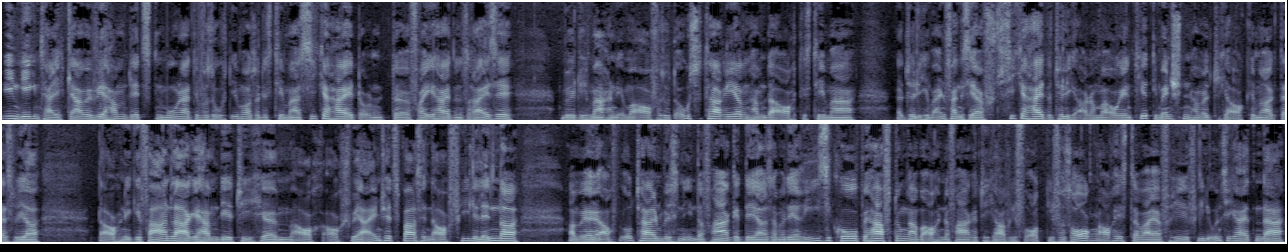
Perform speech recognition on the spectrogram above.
Im Gegenteil, ich glaube, wir haben die letzten Monate versucht, immer so das Thema Sicherheit und Freiheit und Reise möglich machen, immer auch versucht auszutarieren und haben da auch das Thema natürlich am Anfang sehr Sicherheit natürlich auch nochmal orientiert. Die Menschen haben natürlich auch gemerkt, dass wir da auch eine Gefahrenlage haben, die natürlich ähm, auch, auch schwer einschätzbar sind. Auch viele Länder haben wir auch beurteilen müssen in der Frage der, sagen wir, der Risikobehaftung, aber auch in der Frage natürlich auch, wie vor Ort die Versorgung auch ist. Da war ja viele, viele Unsicherheiten da.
